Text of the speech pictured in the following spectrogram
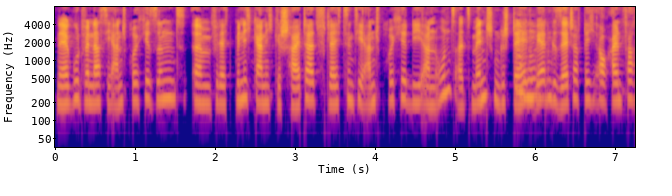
naja gut, wenn das die Ansprüche sind, ähm, vielleicht bin ich gar nicht gescheitert, vielleicht sind die Ansprüche, die an uns als Menschen gestellt werden, gesellschaftlich auch einfach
